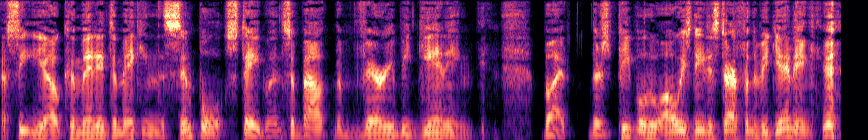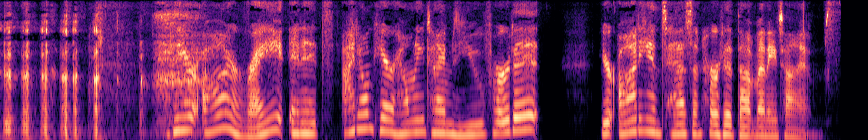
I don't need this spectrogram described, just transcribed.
a CEO committed to making the simple statements about the very beginning but there's people who always need to start from the beginning. there are, right? And it's, I don't care how many times you've heard it, your audience hasn't heard it that many times.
